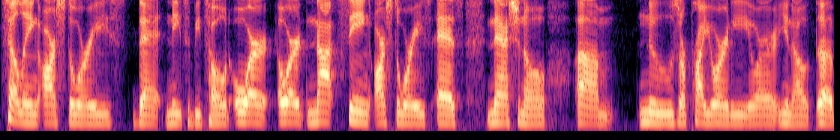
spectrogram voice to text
telling our stories that need to be told or or not seeing our stories as national um, news or priority or you know uh,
